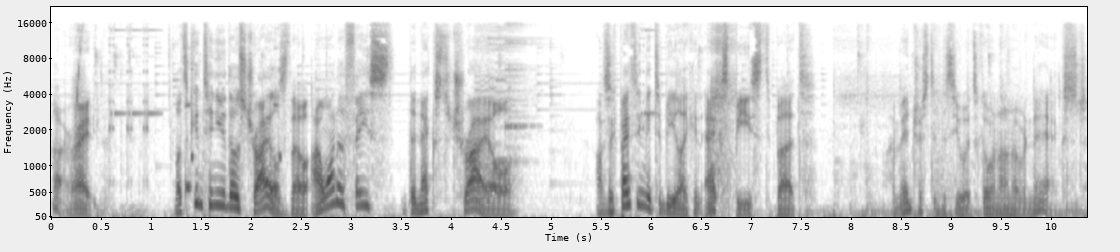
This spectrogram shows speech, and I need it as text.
All right. Let's continue those trials, though. I want to face the next trial. I was expecting it to be like an X-Beast, but I'm interested to see what's going on over next.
